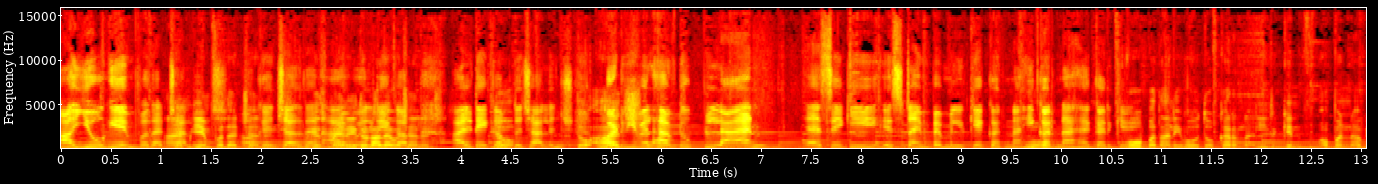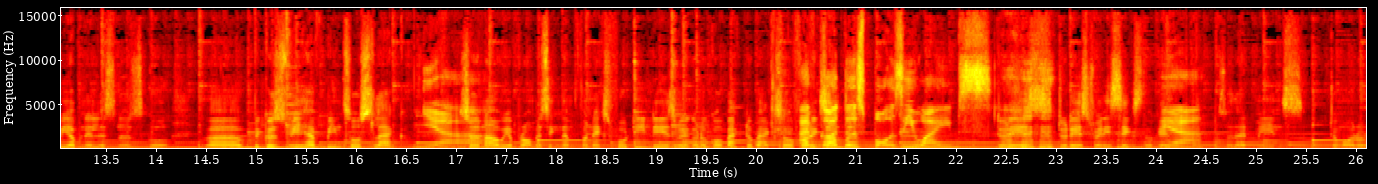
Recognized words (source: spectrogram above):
Are you game for that challenge? I'm game for that challenge. Okay, chal then because I will take up, challenge. I'll take so, up the challenge. So but we will have to plan ऐसे कि इस टाइम पे मिलके करना ही करना है करके। वो पता नहीं वो तो करना लेकिन अपन अभी अपने लिसनर्स को because we have been so slack so now we are promising them for next 14 days we are gonna go back to back so for example got this posi vibes today is today is 26th okay yeah so that means tomorrow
